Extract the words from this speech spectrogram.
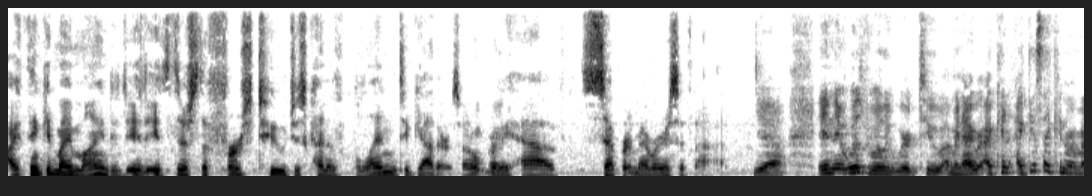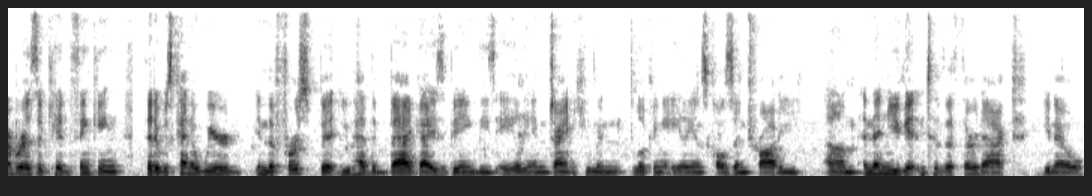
I think in my mind it, it, it's just the first two just kind of blend together. So I don't really have separate memories of that. Yeah, and it was really weird too. I mean, I, I can I guess I can remember as a kid thinking that it was kind of weird. In the first bit, you had the bad guys being these alien, giant human-looking aliens called Zentradi, um, and then you get into the third act, you know,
